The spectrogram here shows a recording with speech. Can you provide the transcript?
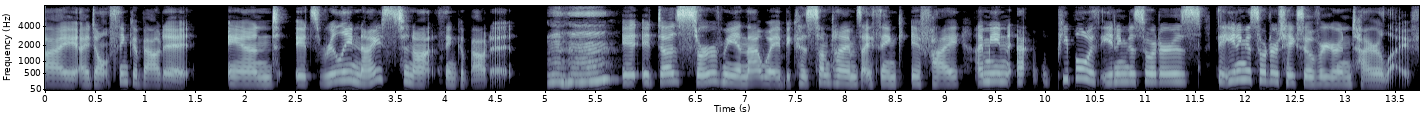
I, I don't think about it. And it's really nice to not think about it. Mm-hmm. It, it does serve me in that way because sometimes I think if I, I mean, people with eating disorders, the eating disorder takes over your entire life.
